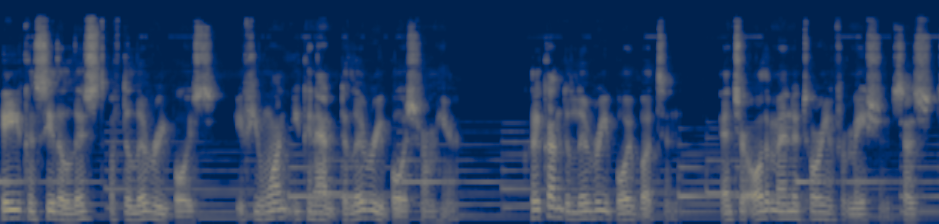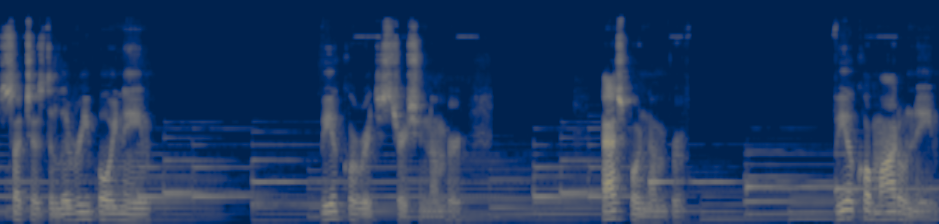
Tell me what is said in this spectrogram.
Here you can see the list of delivery boys. If you want, you can add delivery boys from here. Click on Delivery Boy button Enter all the mandatory information such, such as delivery boy name, vehicle registration number, passport number, vehicle model name,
